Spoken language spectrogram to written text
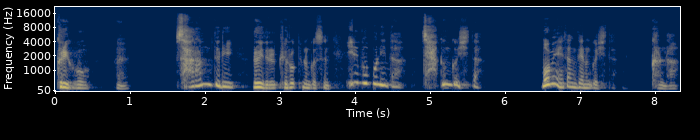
그리고 예, 사람들이 너희들을 괴롭히는 것은 일부분이다. 작은 것이다. 몸에 해당되는 것이다. 그러나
